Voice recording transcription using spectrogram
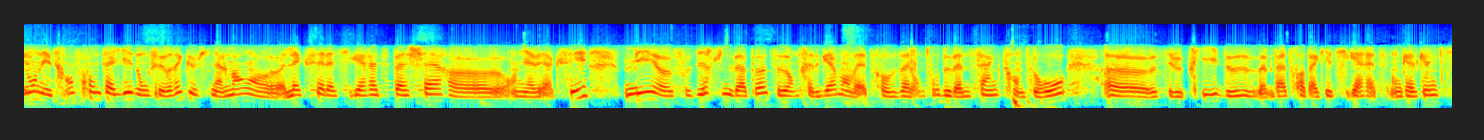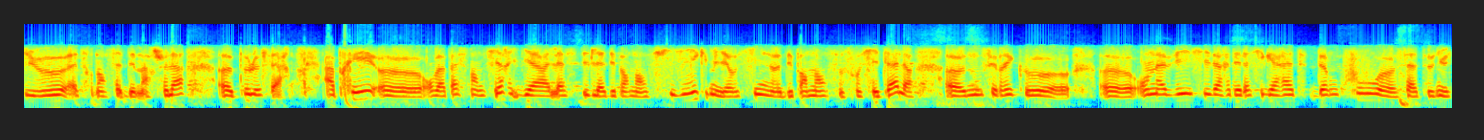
nous, on est transfrontalier, donc c'est vrai que finalement, l'accès à la cigarette pas chère, on y avait accès. Mais faut se dire qu'une vapote euh, entrée de gamme, on va être aux alentours de 25-30 euros. Euh, c'est le prix de même pas trois paquets de cigarettes. Donc quelqu'un qui veut être dans cette démarche-là euh, peut le faire. Après, euh, on va pas se mentir, il y a l'aspect de la dépendance physique, mais il y a aussi une dépendance sociétale. Euh, nous, c'est vrai que on avait essayé d'arrêter la cigarette d'un coup, ça a tenu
